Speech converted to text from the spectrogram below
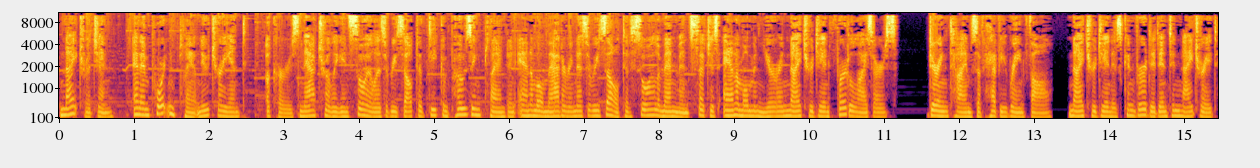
Nitrogen, an important plant nutrient, occurs naturally in soil as a result of decomposing plant and animal matter and as a result of soil amendments such as animal manure and nitrogen fertilizers. During times of heavy rainfall, nitrogen is converted into nitrate,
